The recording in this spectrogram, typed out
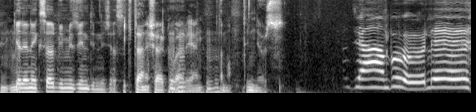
Hı hı. geleneksel bir müziğini dinleyeceğiz. İki tane şarkı Hı hı, var yani. hı hı. Tamam dinliyoruz. Jambule,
